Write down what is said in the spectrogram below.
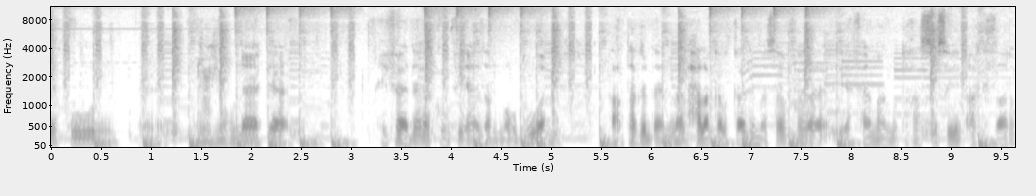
يكون آه، هناك إفادة لكم في هذا الموضوع. أعتقد أن الحلقة القادمة سوف يفهمها المتخصصين أكثر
